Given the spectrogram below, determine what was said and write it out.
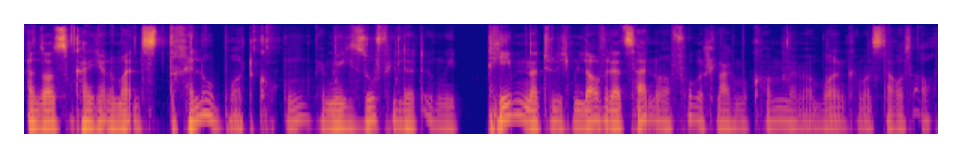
Ansonsten kann ich auch nochmal ins Trello-Board gucken. Wir haben nämlich so viele irgendwie Themen natürlich im Laufe der Zeit nochmal vorgeschlagen bekommen. Wenn wir wollen, können wir uns daraus auch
